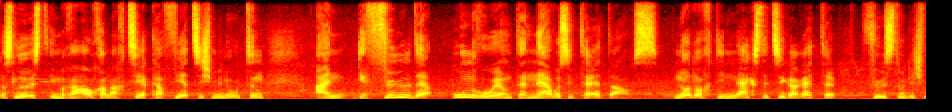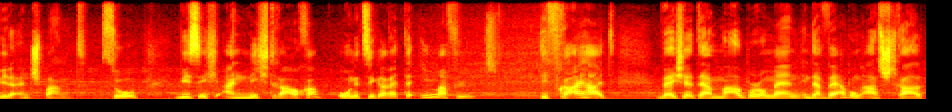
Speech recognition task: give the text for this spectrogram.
das löst im Raucher nach circa 40 Minuten ein Gefühl der Unruhe und der Nervosität aus. Nur durch die nächste Zigarette fühlst du dich wieder entspannt. So wie sich ein Nichtraucher ohne Zigarette immer fühlt. Die Freiheit, welche der Marlboro Man in der Werbung ausstrahlt,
